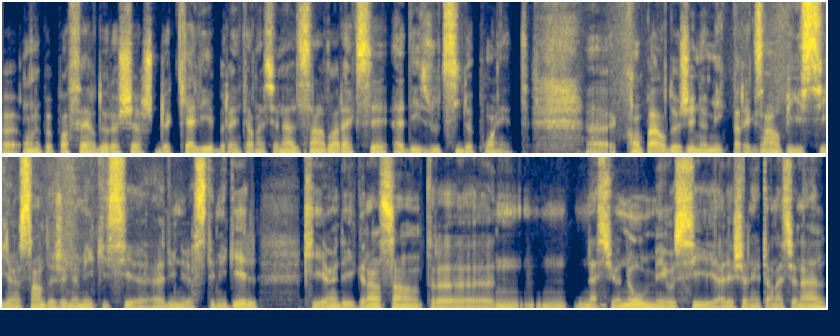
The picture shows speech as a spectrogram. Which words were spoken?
euh, ne peut pas faire de recherche de calibre international sans avoir accès à des outils de pointe. Euh, qu'on parle de génomique, par exemple, et ici, il y a un centre de génomique ici à l'Université McGill, qui est un des grands centres euh, nationaux, mais aussi à l'échelle internationale.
